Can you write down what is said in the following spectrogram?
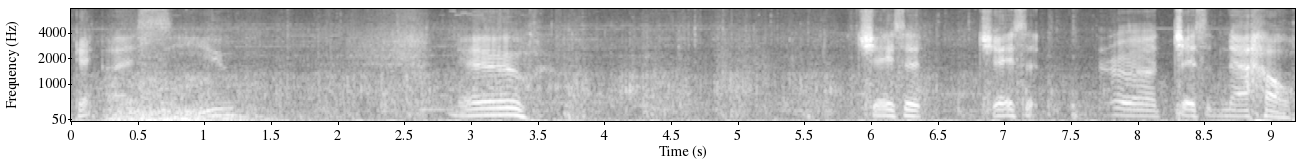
Okay, I see you. No. Chase it. Chase it. Uh, chase it now.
